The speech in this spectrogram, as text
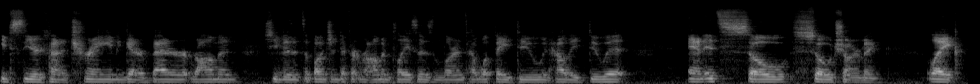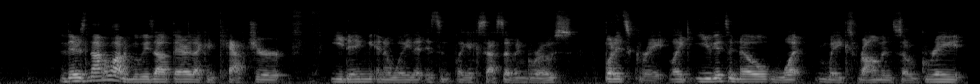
You'd see her kind of train and get her better at ramen she visits a bunch of different ramen places and learns how what they do and how they do it, and it's so so charming. Like, there's not a lot of movies out there that can capture f- eating in a way that isn't like excessive and gross, but it's great. Like you get to know what makes ramen so great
